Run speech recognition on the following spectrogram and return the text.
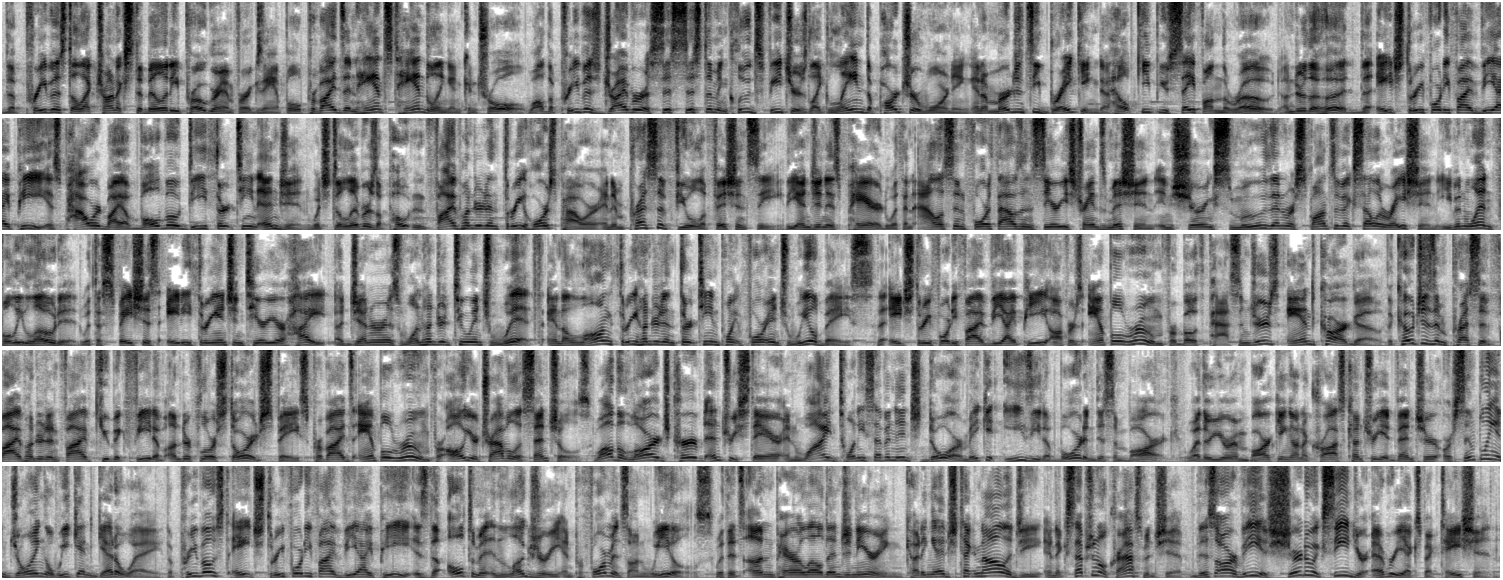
The Prevost Electronic Stability Program, for example, provides enhanced handling and control, while the Prevost Driver Assist System includes features like lane departure warning and emergency braking to help keep you safe on the road. Under the hood, the H345 VIP is powered by a Volvo D13 engine, which delivers a potent 503 horsepower and impressive fuel efficiency. The engine is paired with an Allison 4000 series transmission, ensuring smooth and responsive acceleration even when fully loaded, with a spacious 83 inch interior height, a generous 102 inch width, and a long 313.4 inch wheelbase. The H345 VIP offers ample room for both passengers and cargo. The coach's impressive 505 cubic feet of underfloor storage space provides ample room for all your travel essentials, while the large curved entry stair and wide 27 inch door make it easy to board and disembark. Whether you're embarking on a cross country adventure or simply simply enjoying a weekend getaway, the Prevost H345 VIP is the ultimate in luxury and performance on wheels. With its unparalleled engineering, cutting edge technology, and exceptional craftsmanship, this RV is sure to exceed your every expectation.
